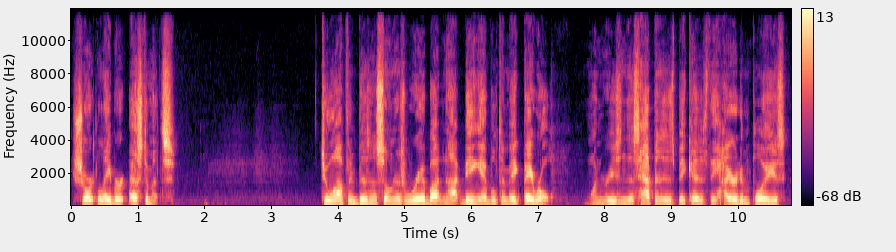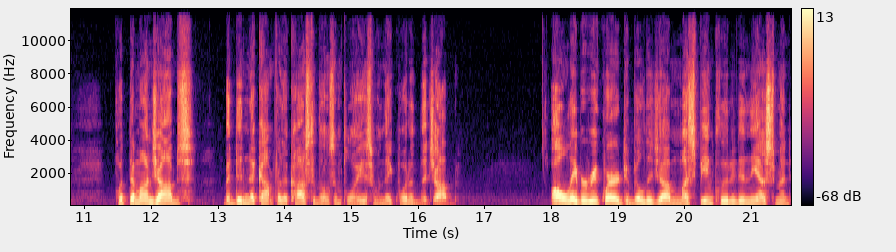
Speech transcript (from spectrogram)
Short labor estimates. Too often business owners worry about not being able to make payroll. One reason this happens is because they hired employees put them on jobs but didn't account for the cost of those employees when they quoted the job. All labor required to build a job must be included in the estimate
